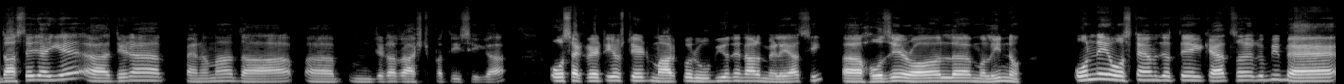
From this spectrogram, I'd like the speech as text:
ਦੱਸਦੇ ਜਾਈਏ ਜਿਹੜਾ ਪੈਨਾਮਾ ਦਾ ਜਿਹੜਾ ਰਾਸ਼ਟਰਪਤੀ ਸੀਗਾ ਉਹ secretary of state Marco Rubio ਦੇ ਨਾਲ ਮਿਲਿਆ ਸੀ ਅ, ਹੋਜ਼ੇ ਰੋਲ ਮੋਲਿਨੋ ਉਹਨੇ ਉਸ ਟਾਈਮ ਦੇ ਉੱਤੇ ਕਹਿ ਸਕਦਾ ਵੀ ਮੈਂ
